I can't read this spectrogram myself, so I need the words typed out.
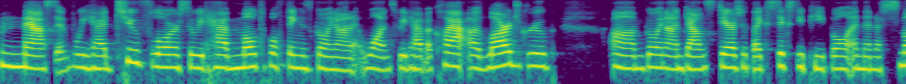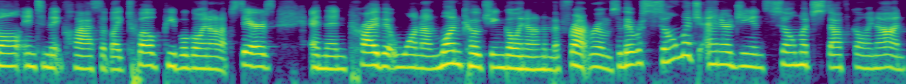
massive. We had two floors, so we'd have multiple things going on at once. We'd have a class, a large group um, going on downstairs with like 60 people, and then a small intimate class of like 12 people going on upstairs, and then private one on one coaching going on in the front room. So there was so much energy and so much stuff going on.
